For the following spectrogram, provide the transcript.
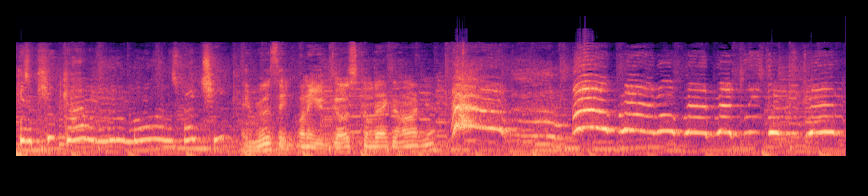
He's a cute guy with a little mole on his right cheek. Hey, Ruthie, one of your ghosts come back to haunt you? Oh, Brad! Oh, Brad, Brad, please don't be dead!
